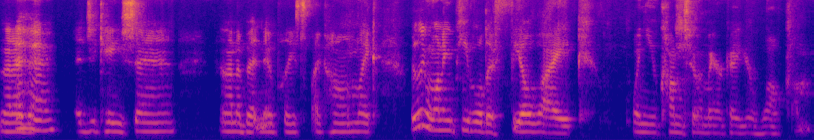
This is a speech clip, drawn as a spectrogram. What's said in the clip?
and then i did Uh-huh. education and then I bet no place like home. Like really wanting people to feel like when you come to America, you're welcome.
